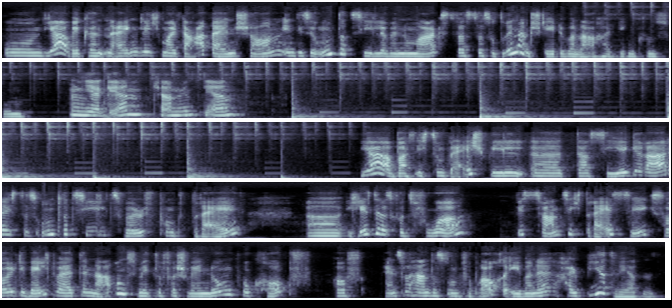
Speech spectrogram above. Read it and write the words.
Und ja, wir könnten eigentlich mal da reinschauen in diese Unterziele, wenn du magst, was da so drinnen steht über nachhaltigen Konsum. Ja, gern. Schauen wir uns die an. Ja, was ich zum Beispiel äh, da sehe gerade, ist das Unterziel 12.3. Äh, ich lese dir das kurz vor. Bis 2030 soll die weltweite Nahrungsmittelverschwendung pro Kopf auf Einzelhandels- und Verbraucherebene halbiert werden.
